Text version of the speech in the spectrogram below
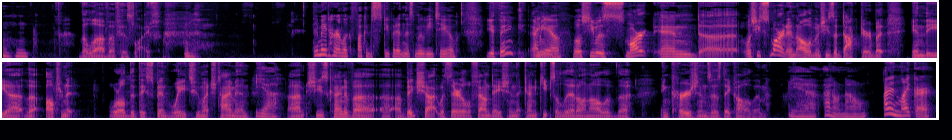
hmm the love of his life. They made her look fucking stupid in this movie too. You think? I do. Well, she was smart, and uh, well, she's smart in all of them. She's a doctor, but in the uh, the alternate world that they spend way too much time in, Yeah. um, she's kind of a, a a big shot with their little foundation that kind of keeps a lid on all of the incursions, as they call them. Yeah. I don't know. I didn't like her.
